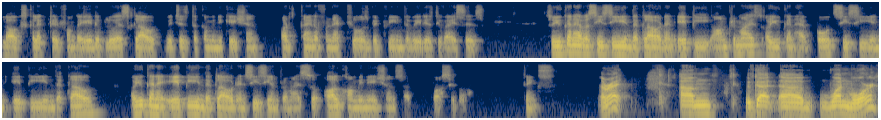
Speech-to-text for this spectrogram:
logs collected from the AWS cloud, which is the communication or kind of a net flows between the various devices. So you can have a CC in the cloud and AP on premise, or you can have both CC and AP in the cloud, or you can have AP in the cloud and CC on premise. So all combinations are possible. Thanks. All right. Um, we've got uh, one more.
